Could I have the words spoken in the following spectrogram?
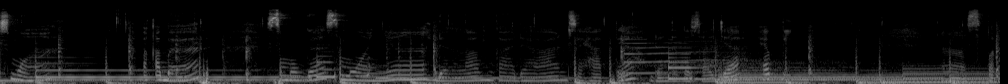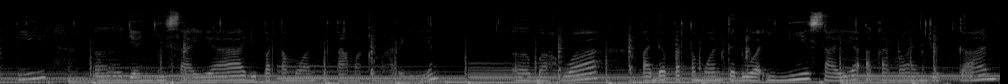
semua, apa kabar? Semoga semuanya dalam keadaan sehat ya dan tentu saja happy. Nah, seperti uh, janji saya di pertemuan pertama kemarin uh, bahwa pada pertemuan kedua ini saya akan melanjutkan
